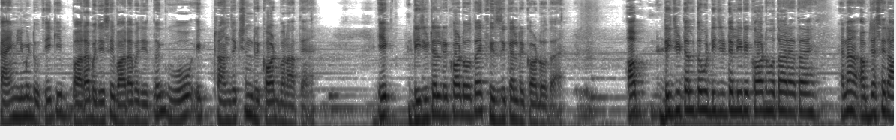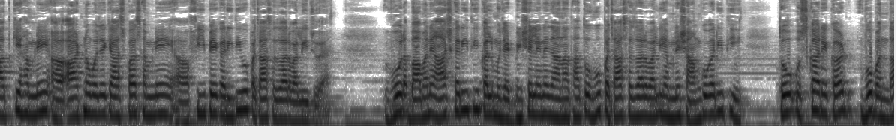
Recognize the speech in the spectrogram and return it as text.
टाइम लिमिट होती है कि 12 बजे से 12 बजे तक वो एक ट्रांजेक्शन रिकॉर्ड बनाते हैं। एक डिजिटल रिकॉर्ड होता है एक फ़िज़िकल रिकॉर्ड होता है। अब डिजिटल तो वो डिजिटली रिकॉर्ड होता रहता है है ना? अब जैसे रात की हमने आठ नौ बजे के आसपास हमने फ़ी पे करी थी वो पचास हज़ार वाली जो है। वो बाबा ने आज करी थी कल मुझे एडमिशन लेने जाना था तो वो पचास हज़ार वाली हमने शाम को करी थी। तो उसका रिकॉर्ड वो बंदा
